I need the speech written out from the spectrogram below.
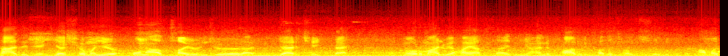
sadece yaşamayı 16 ay önce öğrendim gerçekten. Normal bir hayattaydım yani fabrikada çalışıyordum ama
